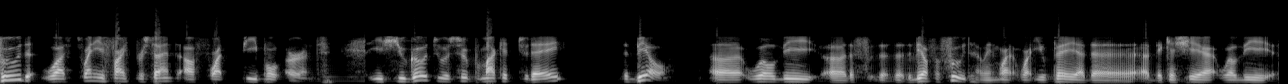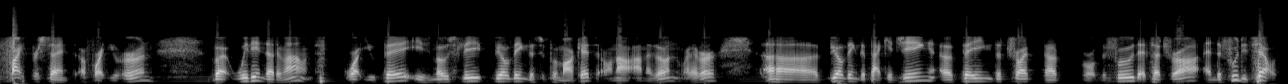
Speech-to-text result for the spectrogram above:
food was 25% of what people earned. If you go to a supermarket today, the bill uh, will be uh, the, the, the, bill for food. I mean, what, what you pay at the at the cashier will be five percent of what you earn, but within that amount, what you pay is mostly building the supermarket or now Amazon, whatever, uh, building the packaging, uh, paying the truck that brought the food, etc. And the food itself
